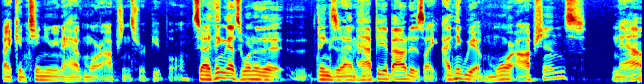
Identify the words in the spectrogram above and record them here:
by continuing to have more options for people. So I think that's one of the things that I'm happy about is like I think we have more options now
